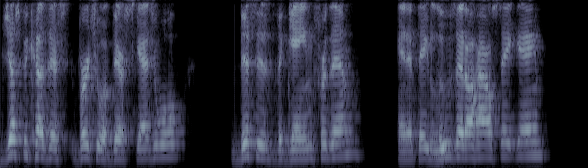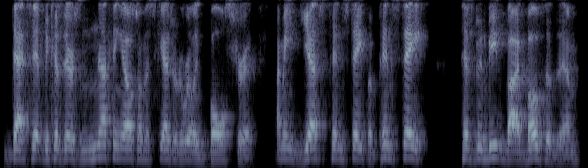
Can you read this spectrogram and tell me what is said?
just because there's virtue of their schedule, this is the game for them. And if they lose that Ohio State game, that's it because there's nothing else on the schedule to really bolster it. I mean, yes, Penn State, but Penn State has been beaten by both of them.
